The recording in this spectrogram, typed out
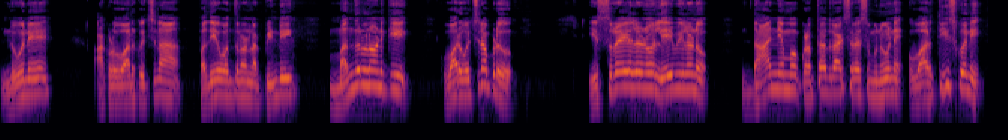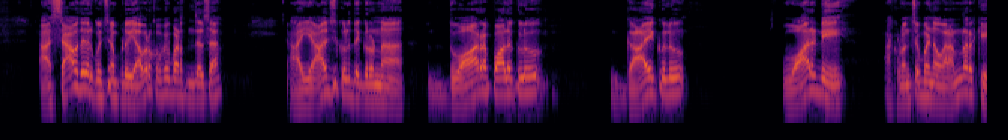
నూనె అక్కడ వారికి వచ్చిన పదే వంతులు ఉన్న పిండి మందిరంలోనికి వారు వచ్చినప్పుడు ఇస్రాయేలును లేవీలను ధాన్యము క్రొత్త ద్రాక్షరసము నూనె వారు తీసుకొని ఆ సేవ దగ్గరకు వచ్చినప్పుడు ఎవరికి ఉపయోగపడుతుంది తెలుసా? ఆ యాజకుల దగ్గర ఉన్న ద్వారపాలకులు గాయకులు వారిని అక్కడ ఉంచబడిన వారందరికీ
